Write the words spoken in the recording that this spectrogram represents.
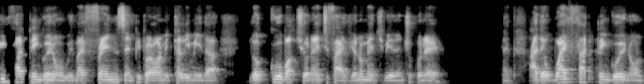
had flag pain going on with my friends and people around me telling me that look, go back to your nine to five. You're not meant to be an entrepreneur. Um, I had a white flag pain going on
